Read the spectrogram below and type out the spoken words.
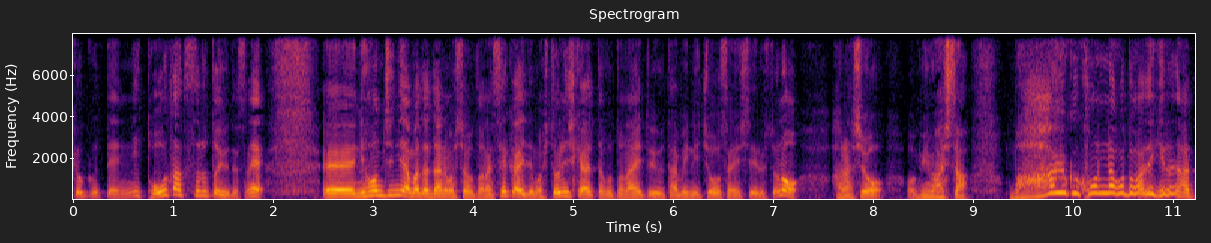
極点に到達するというですね、えー、日本人にはまだ誰もしたことない。世界でも1人しかやったことないという旅に挑戦している人の話を見ました。まあよくこんなことができるな、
